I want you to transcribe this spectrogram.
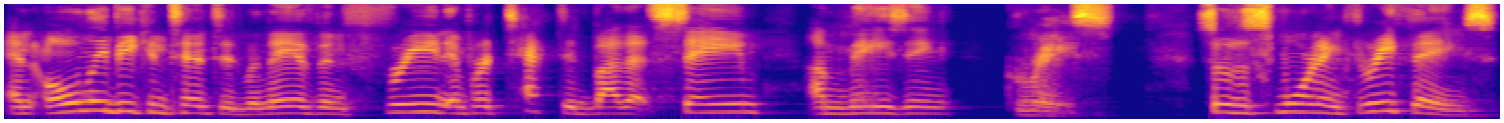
and only be contented when they have been freed and protected by that same amazing grace. So this morning, three things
